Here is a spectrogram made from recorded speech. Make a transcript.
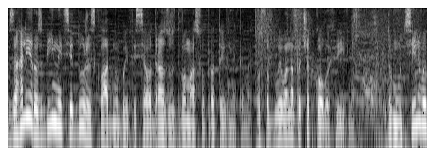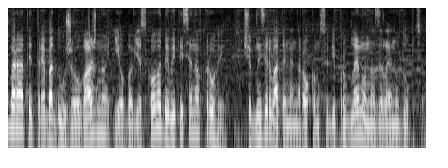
Взагалі розбійниці дуже складно битися одразу з двома супротивниками, особливо на початкових рівнях. Тому ціль вибирати треба дуже уважно і обов'язково дивитися навкруги, щоб не зірвати ненароком собі проблему на зелену дубцю.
